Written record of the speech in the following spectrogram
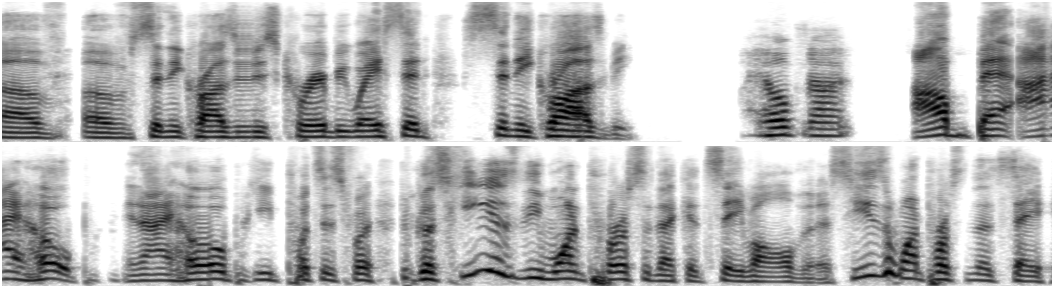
of of Sidney Crosby's career be wasted. Sidney Crosby. I hope not. I'll bet. I hope, and I hope he puts his foot because he is the one person that could save all this. He's the one person that say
